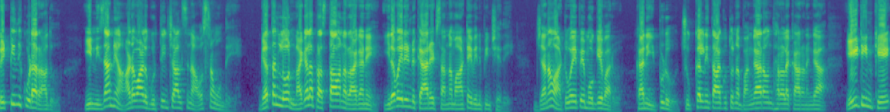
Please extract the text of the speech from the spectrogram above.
పెట్టింది కూడా రాదు. ఈ నిజాన్ని ఆడవాళ్ళు గుర్తించాల్సిన అవసరం ఉంది. గతంలో నగల ప్రస్తావన రాగానే ఇరవై రెండు క్యారెట్స్ అన్న మాటే వినిపించేది. జనం అటువైపే మొగ్గేవారు. కానీ ఇప్పుడు చుక్కల్ని తాకుతున్న బంగారం ధరల కారణంగా eighteen K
